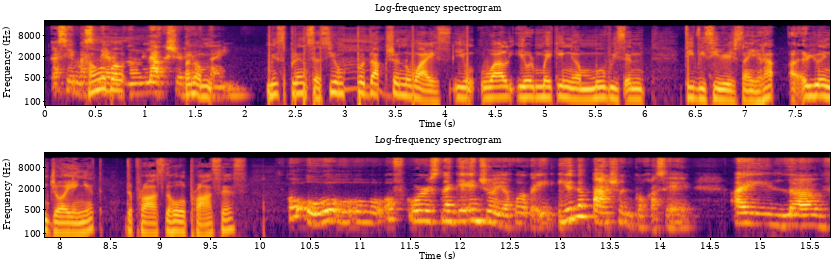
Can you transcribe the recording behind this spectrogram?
Kasi mas How meron about- kang luxury ano, time. Miss Princess, yung production-wise, yung, while you're making uh, movies and TV series na yun, are you enjoying it? The process, the whole process? Oo, oo, oo, of course, nag enjoy ako. Yun ang passion ko kasi. I love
